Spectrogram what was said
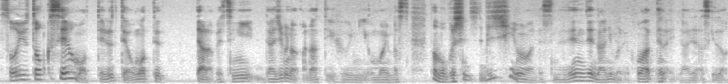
そういう特性を持ってるって思ってたら別に大丈夫なのかなっていうふうに思います。まあ、僕自身はですね全然何もね困ってないんであれなんですけど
